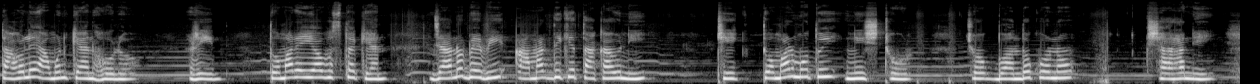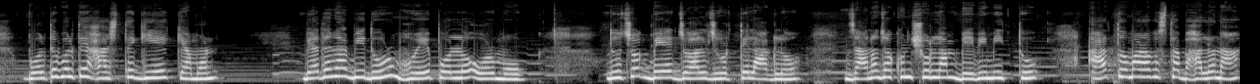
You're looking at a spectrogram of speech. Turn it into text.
তাহলে এমন কেন হলো? হৃদ, তোমার এই অবস্থা কেন? জানো বেবি, আমার দিকে তাকাওনি। ঠিক তোমার মতোই নিষ্ঠুর। চোখ বন্ধ কোনো সাড়া নেই। বলতে বলতে হাসতে গিয়ে কেমন বেদনা বিদুর হয়ে পড়ল ওর মুখ। দু চোখ বেয়ে জল ঝরতে লাগল। জানো যখন শুনলাম বেবি মৃত্যু, আর তোমার অবস্থা ভালো না,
